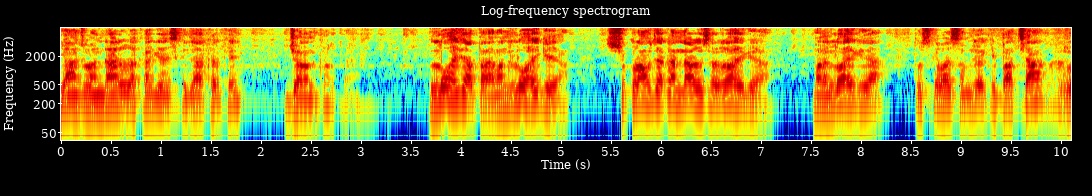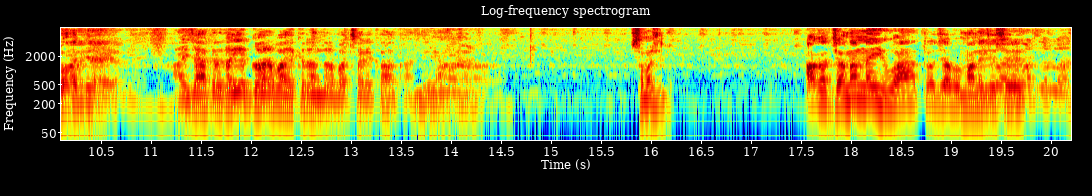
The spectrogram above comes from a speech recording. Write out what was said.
यहाँ जो अंडारू रखा गया, इसके जा करके जनन करते हैं। लोह जाता है, माने लोह गया। शुक्राणु जाकर अंडाणु से रह गया, माने लोह गया तो उसके बाद समझो कि बच्चा रह गया। आई जाकर कहिए गर्भ है अंदर बच्चा के का होता है, निर्माण। समझ लो। अगर जनन नहीं हुआ तो जब माने जैसे मतलब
